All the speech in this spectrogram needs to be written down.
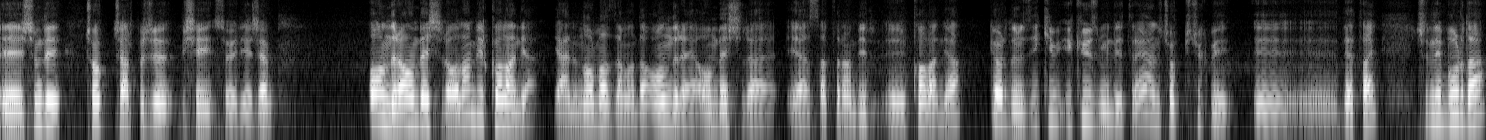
E, şimdi çok çarpıcı bir şey söyleyeceğim. 10 lira 15 lira olan bir kolonya. Yani normal zamanda 10 liraya 15 liraya satılan bir e, kolonya gördüğünüz iki- 200 mililitre yani çok küçük bir e, detay. Şimdi burada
